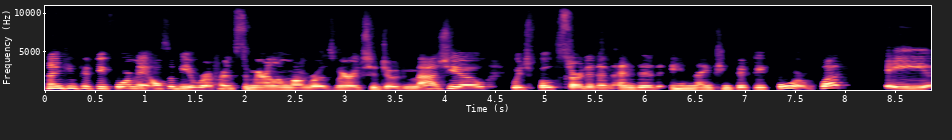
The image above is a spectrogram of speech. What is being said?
1954 may also be a reference to Marilyn Monroe's marriage to Joe DiMaggio, which both started and ended in 1954. What a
